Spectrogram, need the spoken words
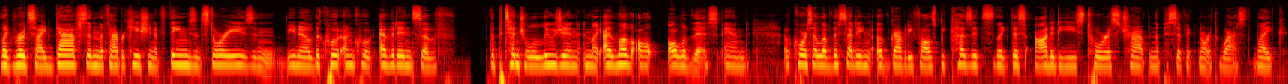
like roadside gaffs and the fabrication of things and stories and you know, the quote unquote evidence of the potential illusion. And like I love all all of this. And of course I love the setting of Gravity Falls because it's like this oddities tourist trap in the Pacific Northwest. Like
